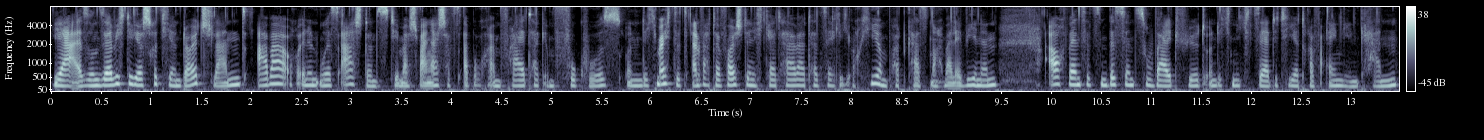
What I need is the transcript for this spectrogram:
Ja, also ein sehr wichtiger Schritt hier in Deutschland, aber auch in den USA stand das Thema Schwangerschaftsabbruch am Freitag im Fokus. Und ich möchte jetzt einfach der Vollständigkeit halber tatsächlich auch hier im Podcast nochmal erwähnen, auch wenn es jetzt ein bisschen zu weit führt und ich nicht sehr detailliert darauf eingehen kann.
